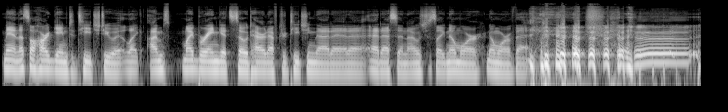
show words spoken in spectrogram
man, that's a hard game to teach to it. Like I'm, my brain gets so tired after teaching that at uh, at Essen. I was just like, no more, no more of that.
